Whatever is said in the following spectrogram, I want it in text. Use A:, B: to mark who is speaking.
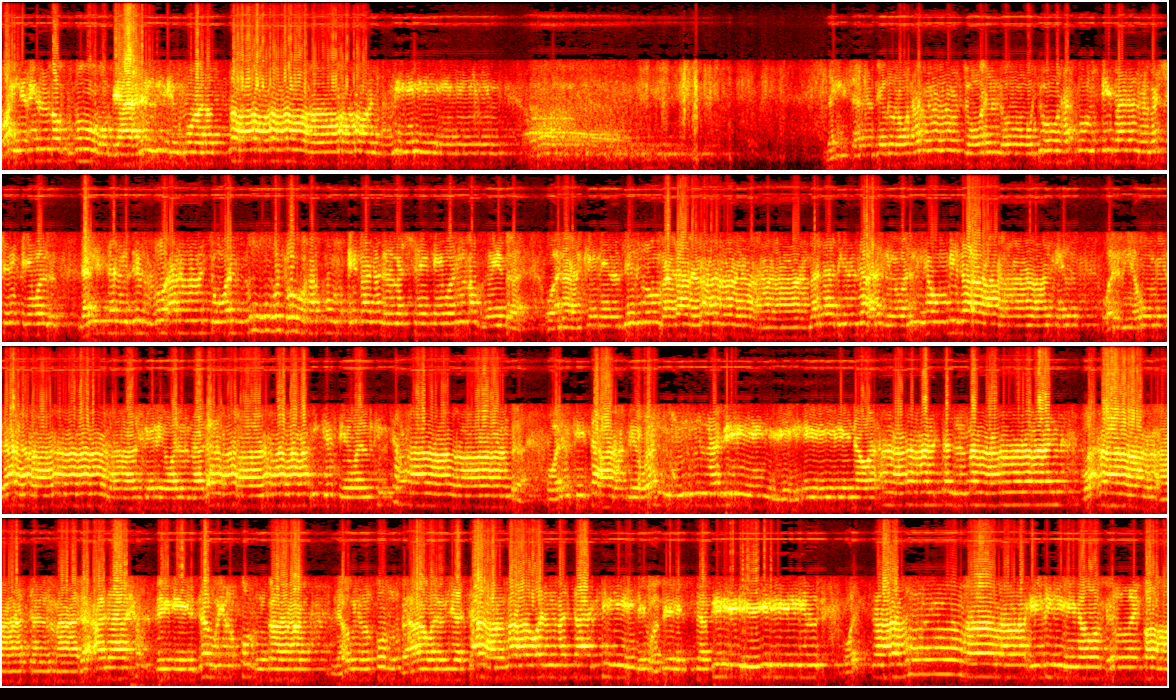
A: غير المغضوب عليهم ولا الضالين. ليس البر أن تولوا وجوهكم قبل المشرق وال ليس البر أن تولوا وجوهكم قبل المشرق والمغرب ولكن البر من آمن بالله واليوم الآخر واليوم الآخر والملائكة والكتاب والكتاب والنبيين وآتى المال وآتى المال على حبه ذوي القربى. ذوي القربى واليتامى والمساكين وابن السبيل والسائلين وفي الرقاب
